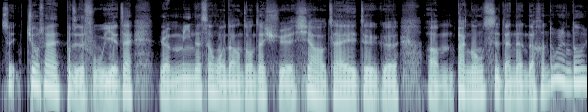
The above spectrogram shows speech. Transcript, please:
所以，就算不只是服务业，在人民的生活当中，在学校，在这个嗯办公室等等的，很多人都。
